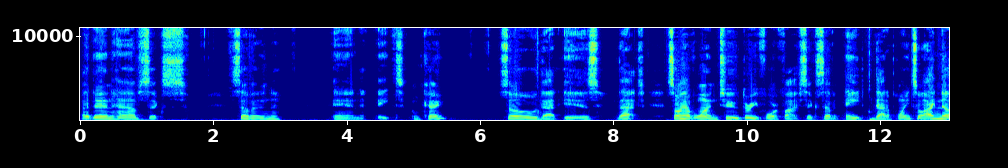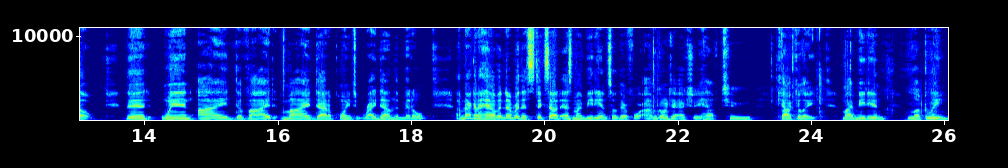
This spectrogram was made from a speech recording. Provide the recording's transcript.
I then have 6, 7, and 8. Okay? So that is that. So I have 1, 2, 3, 4, 5, 6, 7, 8 data points. So I know that when I divide my data points right down the middle, I'm not going to have a number that sticks out as my median. So therefore, I'm going to actually have to calculate my median Luckily,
